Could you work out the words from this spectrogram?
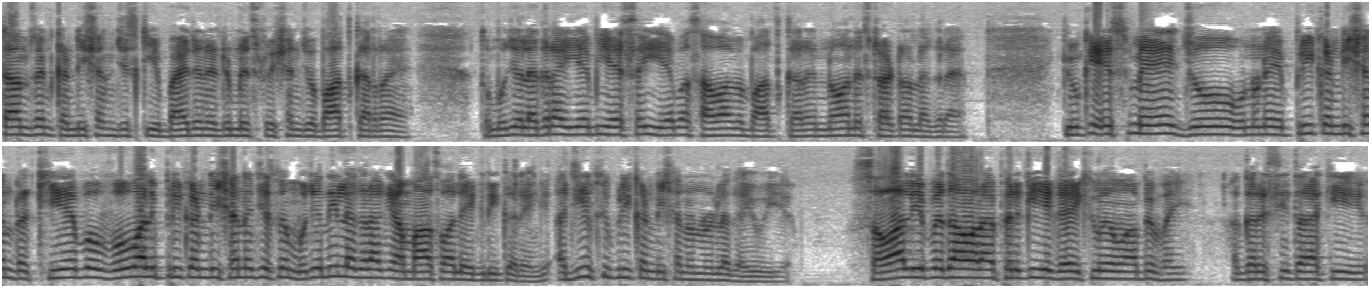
टर्म्स एंड कंडीशन जिसकी बाइडेन एडमिनिस्ट्रेशन जो बात कर रहे हैं तो मुझे लग रहा है ये भी ऐसा ही है, बस हवा में बात कर रहे हैं नॉन स्टार्टर लग रहा है। क्योंकि इसमें जो उन्होंने प्री कंडीशन रखी है, वो वो वाली प्री कंडीशन है जिसमें मुझे नहीं लग रहा कि हमास वाले एग्री करेंगे। अजीब सी प्री कंडीशन उन्होंने लगाई हुई है। सवाल ये पैदा हो रहा है फिर कि ये गए क्यों हैं वहाँ पे भाई? अगर इसी तरह की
